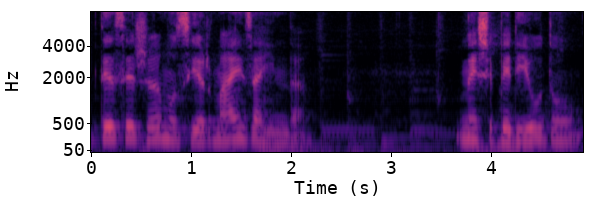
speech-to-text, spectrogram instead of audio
desejamos ir mais ainda? Neste período,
